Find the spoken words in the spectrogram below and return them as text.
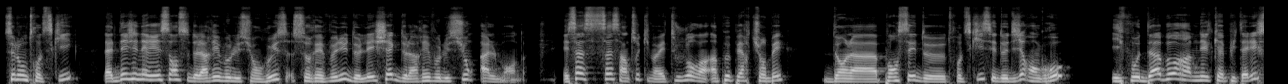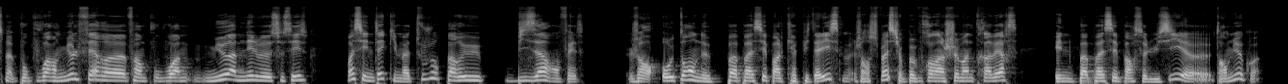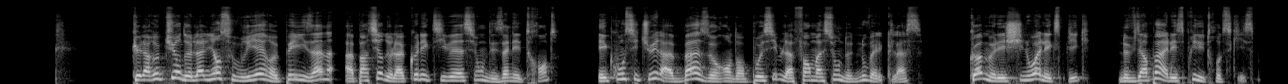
Selon Trotsky, la dégénérescence de la révolution russe serait venue de l'échec de la révolution allemande. Et ça, ça c'est un truc qui m'avait toujours un peu perturbé dans la pensée de Trotsky, c'est de dire en gros, il faut d'abord amener le capitalisme pour pouvoir mieux le faire, euh, enfin pour pouvoir mieux amener le socialisme. Moi, c'est une tech qui m'a toujours paru bizarre en fait. Genre autant ne pas passer par le capitalisme. Genre je sais pas si on peut prendre un chemin de traverse et ne pas passer par celui-ci, euh, tant mieux quoi que la rupture de l'alliance ouvrière paysanne à partir de la collectivisation des années 30 est constituée la base rendant possible la formation de nouvelles classes, comme les Chinois l'expliquent, ne vient pas à l'esprit du trotskisme.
